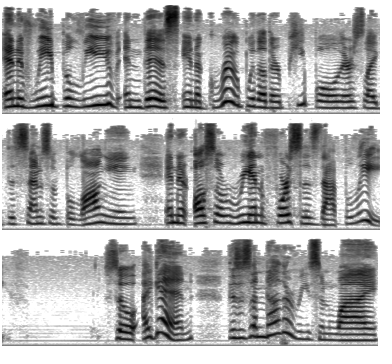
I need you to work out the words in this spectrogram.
And if we believe in this in a group with other people, there's like this sense of belonging, and it also reinforces that belief. So, again, this is another reason why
